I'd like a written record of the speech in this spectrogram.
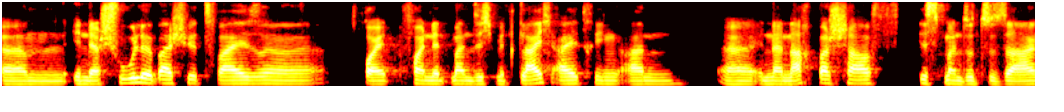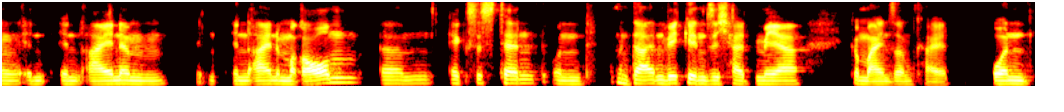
ähm, in der Schule beispielsweise freundet man sich mit Gleichaltrigen an, äh, in der Nachbarschaft ist man sozusagen in, in einem in, in einem Raum ähm, existent und, und da entwickeln sich halt mehr Gemeinsamkeiten. Und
